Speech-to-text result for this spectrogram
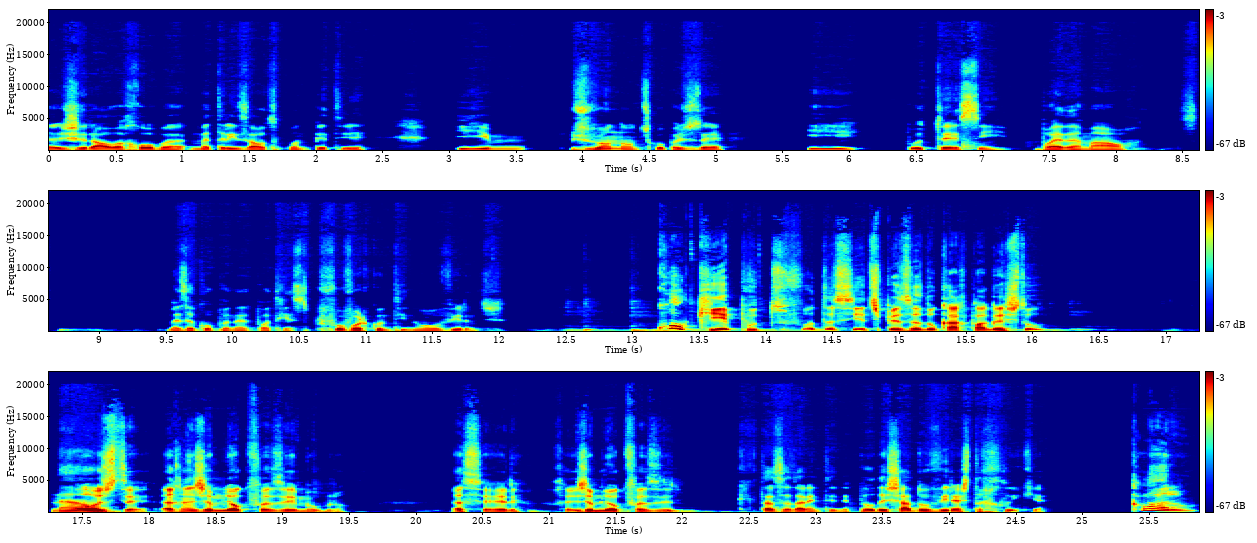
uh, geral.matrizauto.pt e hum, João, não, desculpa, José. E puto, é assim, boé da mal, mas a culpa não é de podcast. Por favor, continua a ouvir-nos. Qual quê, puto? Foda-se a despesa do carro pagas tu? Não, Oh, José, arranja melhor o que fazer, meu bro. A sério, arranja melhor o que fazer. o que é que estás a dar a entender? Para ele deixar de ouvir esta relíquia? Claro.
